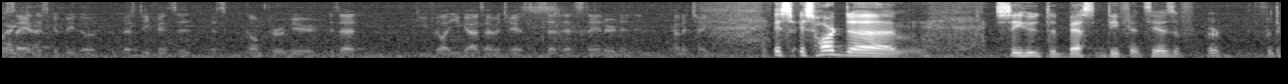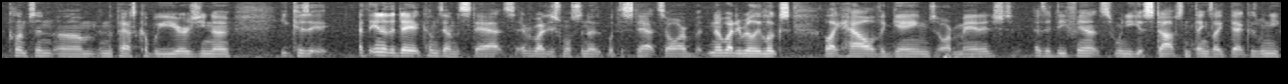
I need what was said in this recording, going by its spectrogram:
Was saying this could be the, the best defense that has come through here. Is that? Do you guys have a chance to set that standard and, and kind of change it? It's it's hard to see who the best defense is of, for the Clemson um, in the past couple years. You know, because at the end of the day, it comes down to stats. Everybody just wants to know what the stats are, but nobody really looks like how the games are managed as a defense when you get stops and things like that. Because when you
